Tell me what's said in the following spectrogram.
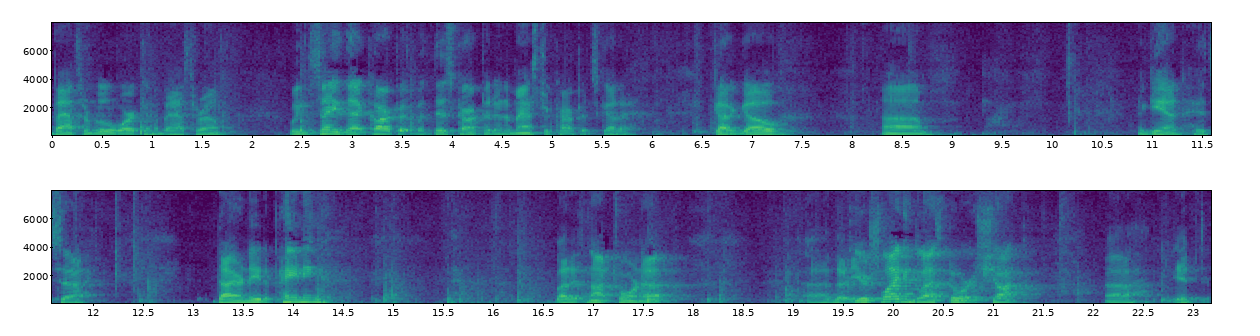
bathroom, little work in the bathroom. We can save that carpet, but this carpet and the master carpet's gotta, gotta go. Um, again, it's uh, dire need of painting, but it's not torn up. Uh, the, your sliding glass door is shot. Uh, it,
